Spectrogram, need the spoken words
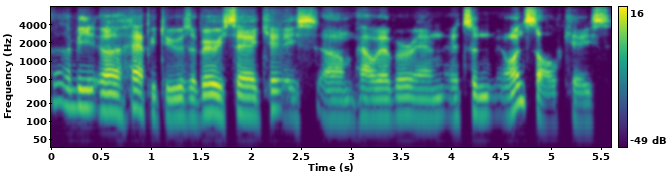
I'd be uh, happy to. It's a very sad case, um, however, and it's an unsolved case.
